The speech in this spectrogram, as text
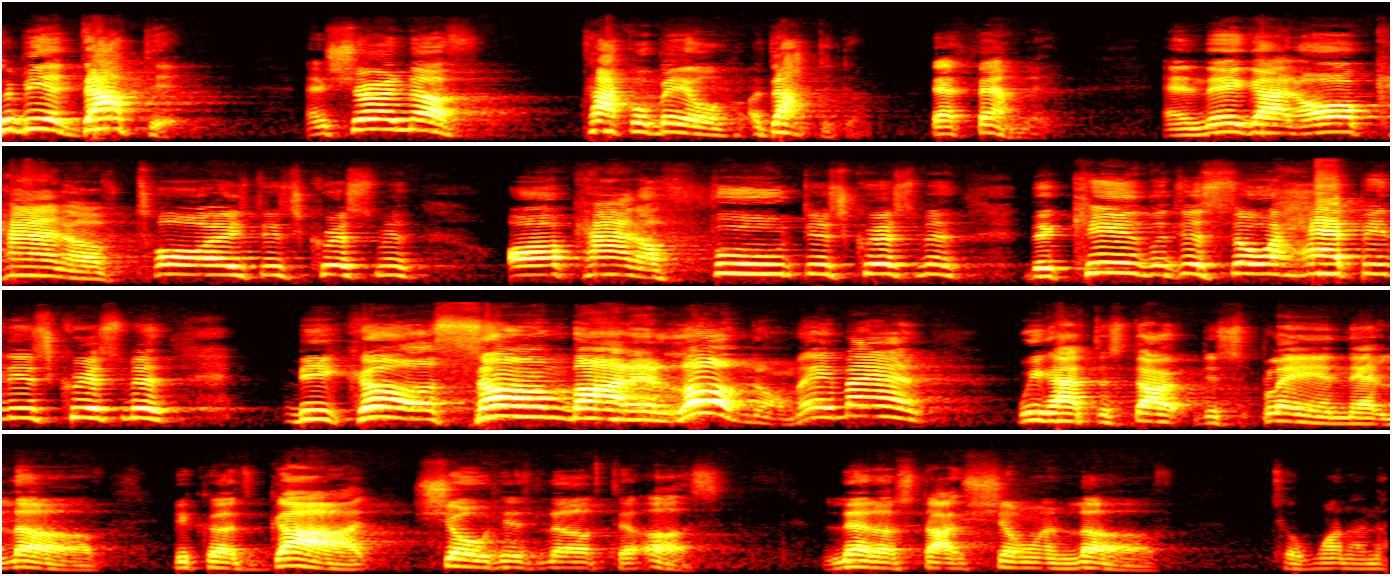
to be adopted. And sure enough, Taco Bell adopted them, that family. And they got all kind of toys this Christmas, all kind of food this Christmas. The kids were just so happy this Christmas because somebody loved them. Amen. We have to start displaying that love because God showed his love to us. Let us start showing love to one another.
